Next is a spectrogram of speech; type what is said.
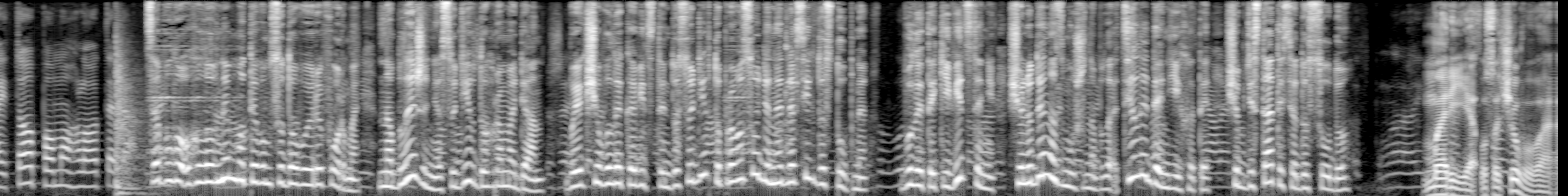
Aj to pomohlo teda... Це було головним мотивом судової реформи наближення судів до громадян. Бо якщо велика відстань до судів, то правосуддя не для всіх доступне. Були такі відстані, що людина змушена була цілий день їхати, щоб дістатися до суду. Марія Осочовова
